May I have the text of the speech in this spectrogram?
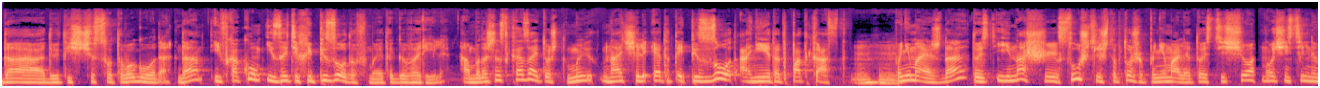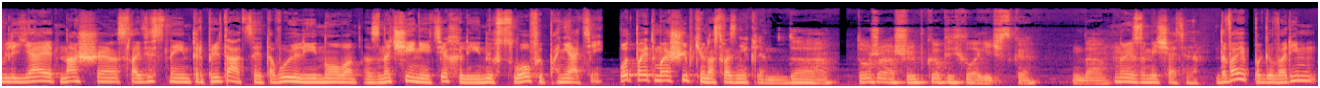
до 2100 года, да? И в каком из этих эпизодов мы это говорили? А мы должны сказать то, что мы начали этот эпизод, а не этот подкаст. Угу. Понимаешь, да? То есть и наши слушатели, чтобы тоже понимали, то есть еще очень сильно влияет наша словесная интерпретация того или иного значения тех или иных слов и понятий. Вот поэтому и ошибки у нас возникли. Да, тоже ошибка психологическая. Да. Ну и замечательно. Давай поговорим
